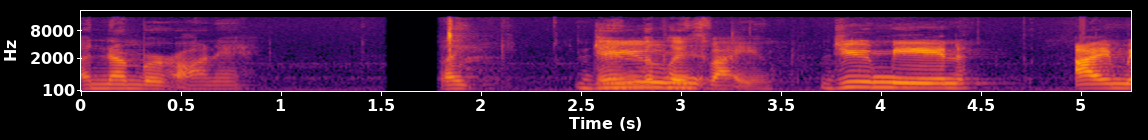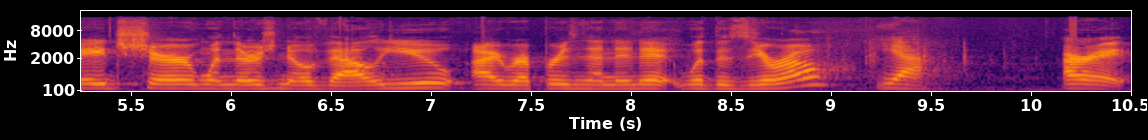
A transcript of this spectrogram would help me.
a number on it. Like Do in the place value. Do you mean I made sure when there's no value, I represented it with a zero? Yeah. All right,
